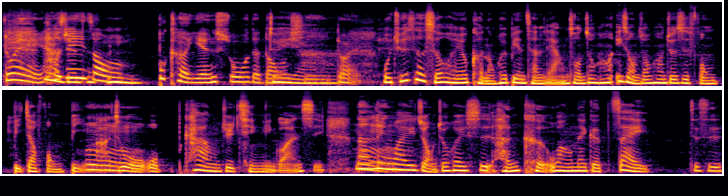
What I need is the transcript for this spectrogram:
对，它是一种不可言说的东西。对，我觉得这时候很有可能会变成两种状况，一种状况就是封比较封闭嘛，就我我抗拒亲密关系；那另外一种就会是很渴望那个再就是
